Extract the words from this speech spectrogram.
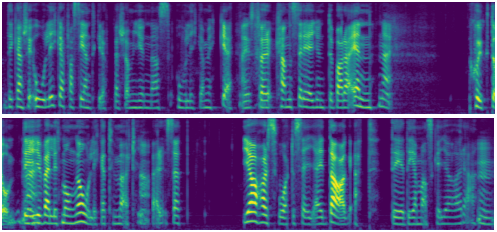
det kanske är olika patientgrupper som gynnas olika mycket. Ja, För cancer är ju inte bara en Nej. sjukdom, det Nej. är ju väldigt många olika tumörtyper. Ja. Så att jag har svårt att säga idag att det är det man ska göra. Mm.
